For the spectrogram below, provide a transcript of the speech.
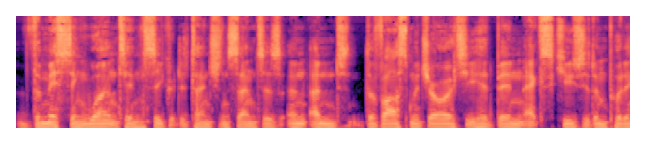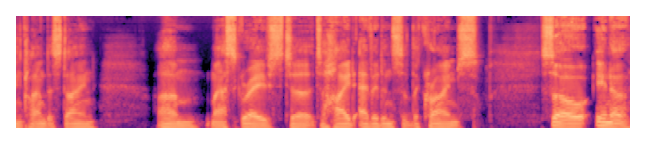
the missing weren't in secret detention centres, and, and the vast majority had been executed and put in clandestine um, mass graves to, to hide evidence of the crimes. So, you know,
